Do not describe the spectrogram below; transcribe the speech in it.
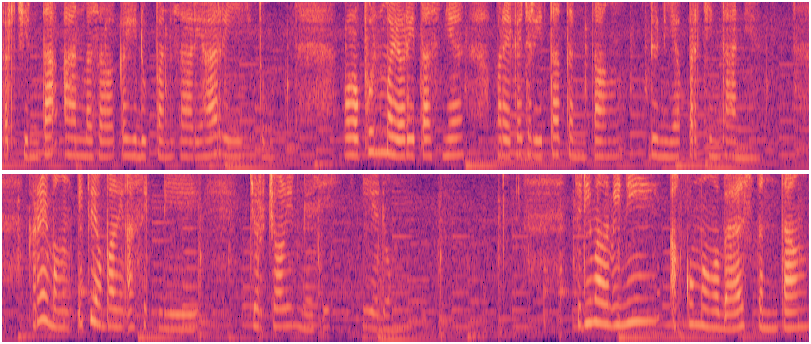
percintaan, masalah kehidupan sehari-hari gitu. Walaupun mayoritasnya mereka cerita tentang dunia percintaannya. Karena emang itu yang paling asik di curcolin gak sih? Iya dong. Jadi malam ini aku mau ngebahas tentang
